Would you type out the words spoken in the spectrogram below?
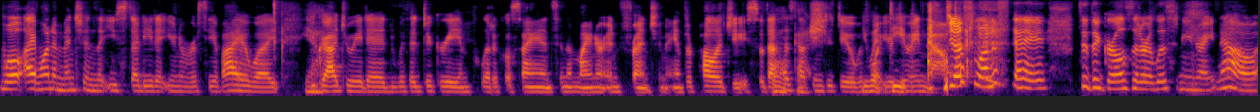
Well, I want to mention that you studied at University of Iowa. Yeah. You graduated with a degree in political science and a minor in French and anthropology. So that oh, has gosh. nothing to do with you what you're deep. doing now. Just want to say to the girls that are listening right now,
